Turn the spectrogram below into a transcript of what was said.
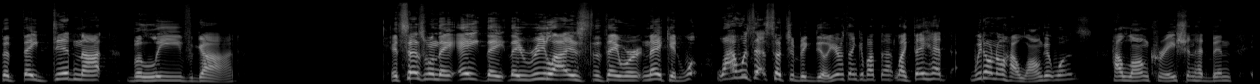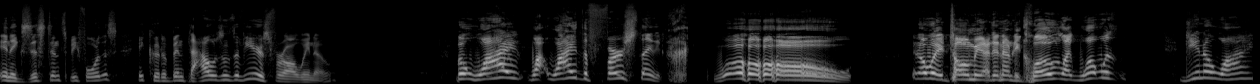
that they did not believe God. It says when they ate, they, they realized that they were naked. Why was that such a big deal? You ever think about that? Like they had, we don't know how long it was, how long creation had been in existence before this. It could have been thousands of years for all we know. But why, why, why the first thing? Whoa! Nobody told me I didn't have any clothes. Like, what was, do you know why?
